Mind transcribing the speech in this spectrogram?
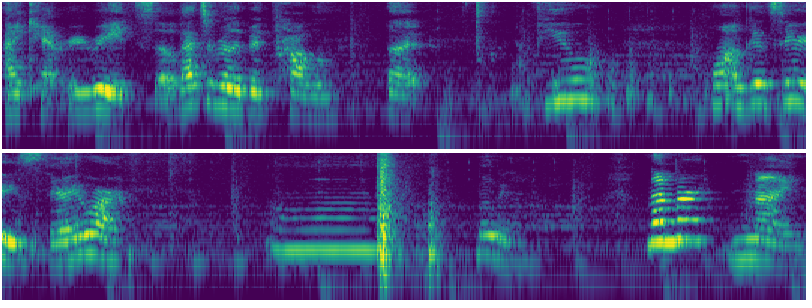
I can't reread, so that's a really big problem. But if you want a good series, there you are. Mm, moving on. Number 9.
